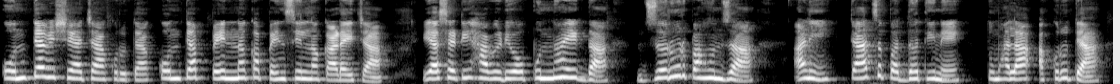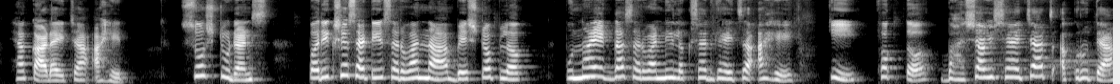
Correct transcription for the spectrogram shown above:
कोणत्या विषयाच्या आकृत्या कोणत्या पेननं का पेन्सिलनं काढायच्या यासाठी हा व्हिडिओ पुन्हा एकदा जरूर पाहून जा आणि त्याच पद्धतीने तुम्हाला आकृत्या ह्या काढायच्या आहेत. सो स्टुडंट्स परीक्षेसाठी सर्वांना बेस्ट ऑफ लक. पुन्हा एकदा सर्वांनी लक्षात घ्यायचं आहे की फक्त भाषा विषयाच्याच आकृत्या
